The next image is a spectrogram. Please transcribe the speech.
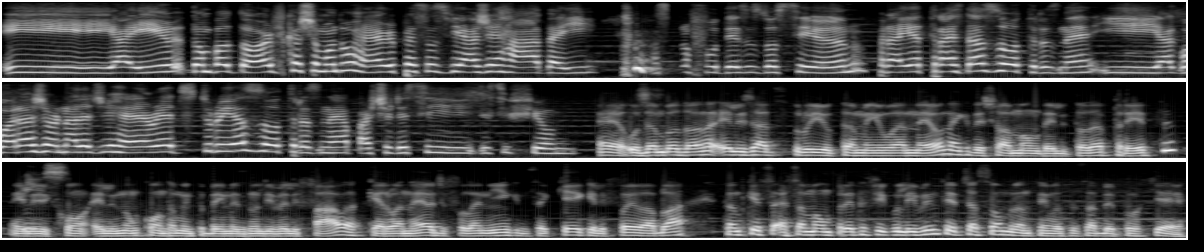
E aí Dumbledore fica chamando o Harry pra essas viagens erradas aí, as profundezas do oceano, pra ir atrás das outras, né? E agora a jornada de Harry é destruir as outras, né, a partir desse, desse filme. É, o Dumbledore, ele já destruiu também o anel, né? Que deixou a mão dele toda preta. Ele, con- ele não conta muito bem, mas no livro ele fala que era o anel de fulaninha, que não sei o que, que ele foi, blá blá. Tanto que essa mão preta fica o livro inteiro te assombrando, sem você saber por quê.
